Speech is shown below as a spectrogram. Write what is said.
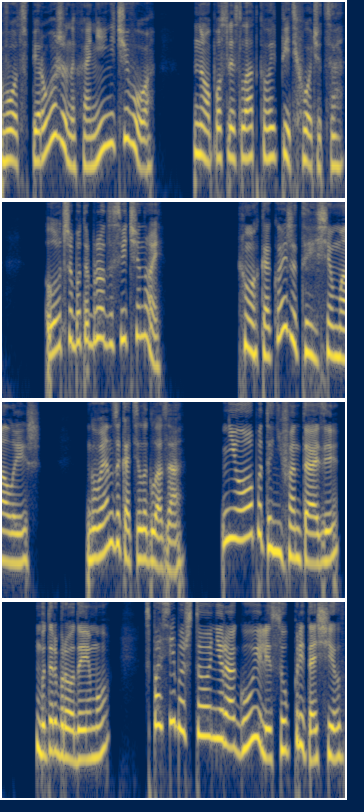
Вот в пирожных они ничего, но после сладкого пить хочется. Лучше бутерброды с ветчиной. О, какой же ты еще малыш. Гвен закатила глаза. Ни опыта, ни фантазии. Бутерброды ему. Спасибо, что не рагу или суп притащил.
